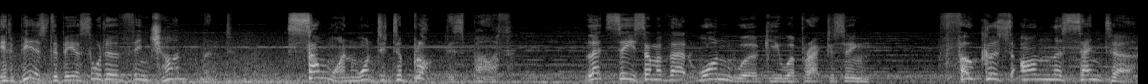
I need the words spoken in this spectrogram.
It appears to be a sort of enchantment. Someone wanted to block this path. Let's see some of that wand work you were practicing. Focus on the center.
